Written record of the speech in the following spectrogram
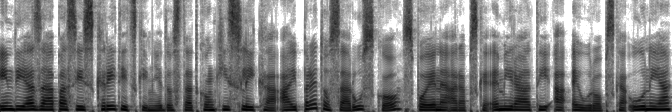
India zápasí s kritickým nedostatkom kyslíka, aj preto sa Rusko, Spojené arabské emiráty a Európska únia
